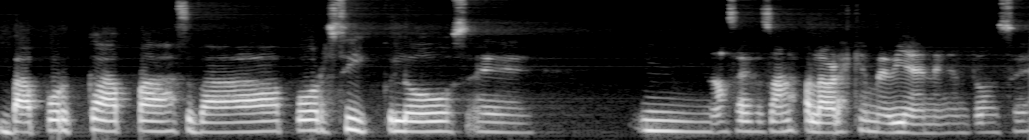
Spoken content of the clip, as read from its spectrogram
va por capas, va por ciclos. Eh, Mm, no sé, esas son las palabras que me vienen. Entonces,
